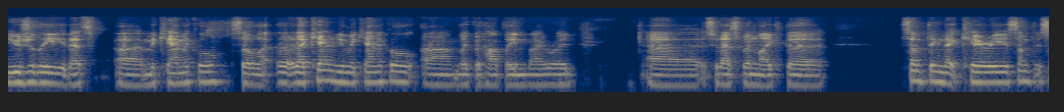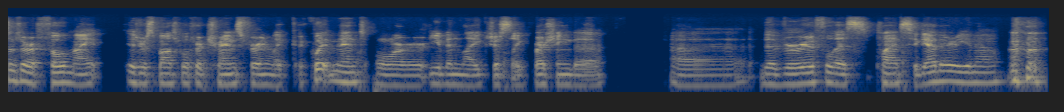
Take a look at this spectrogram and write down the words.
Usually that's uh, mechanical, so uh, that can be mechanical, um, like with hop latent viroid. Uh, so that's when like the something that carries something some sort of fomite is responsible for transferring like equipment or even like just like brushing the uh the virufolous plants together you know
